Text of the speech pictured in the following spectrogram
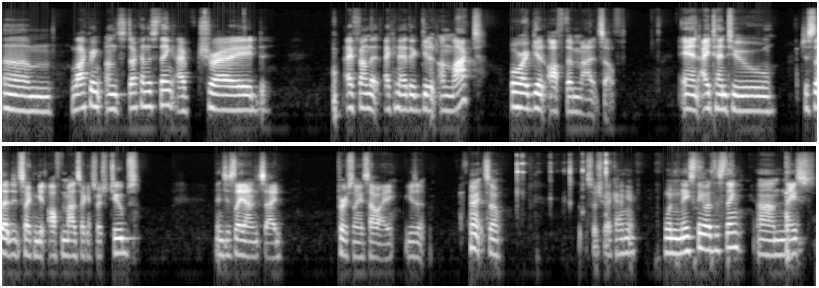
um, lock ring unstuck on this thing, I've tried. I found that I can either get it unlocked or I get it off the mod itself. And I tend to just let it so I can get off the mod so I can switch tubes and just lay it on its side. Personally, that's how I use it. Alright, so switch back on here one nice thing about this thing, um, nice,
